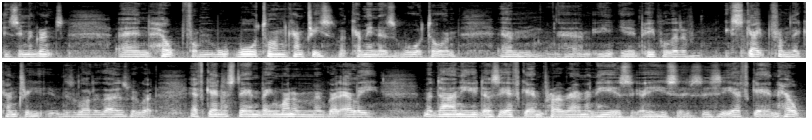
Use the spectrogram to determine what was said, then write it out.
as immigrants, and help from war torn countries that come in as war torn um, um, y- y- people that have escaped from their country. There's a lot of those. We've got Afghanistan being one of them. We've got Ali Madani who does the Afghan program, and he is he's, is the Afghan help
